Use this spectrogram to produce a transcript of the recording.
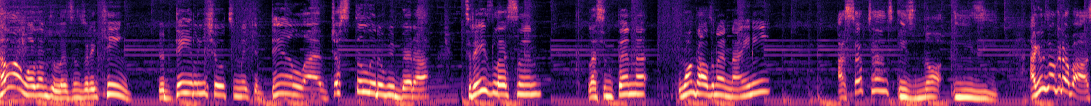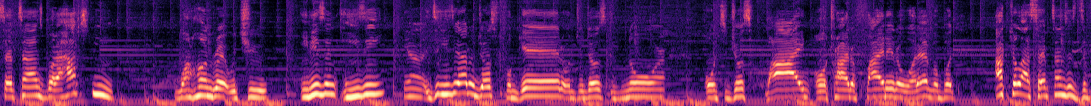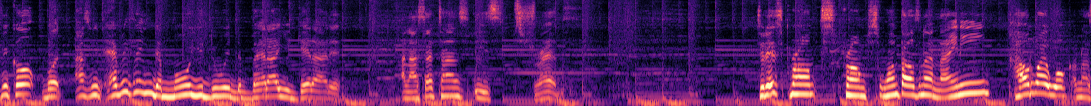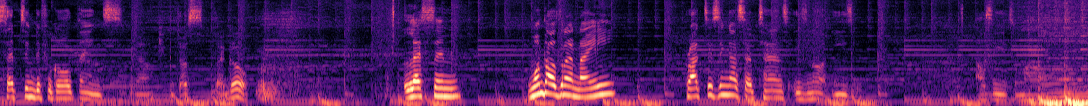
welcome to Lessons with a King, your daily show to make your damn life just a little bit better. Today's lesson, lesson 10, 1090, acceptance is not easy. I keep talking about acceptance, but I have to be 100 with you. It isn't easy. Yeah, it's easier to just forget or to just ignore or to just fight or try to fight it or whatever. But actual acceptance is difficult. But as with everything, the more you do it, the better you get at it. And acceptance is strength. Today's prompt, prompt 1090. How do I work on accepting difficult things? Know, just let go. Lesson 1090. Practicing acceptance is not easy. I'll see you tomorrow.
